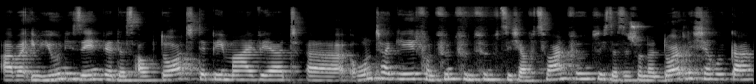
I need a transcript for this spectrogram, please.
Aber im Juni sehen wir, dass auch dort der PMI-Wert äh, runtergeht von 55 auf 52. Das ist schon ein deutlicher Rückgang.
